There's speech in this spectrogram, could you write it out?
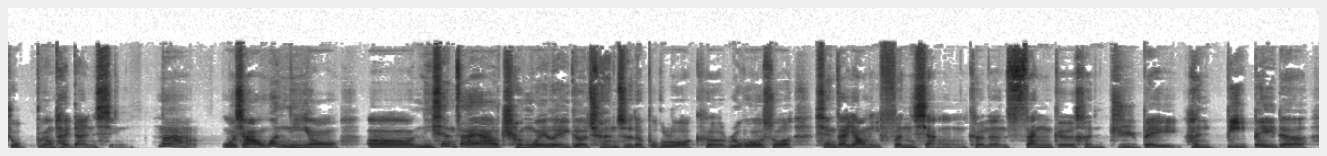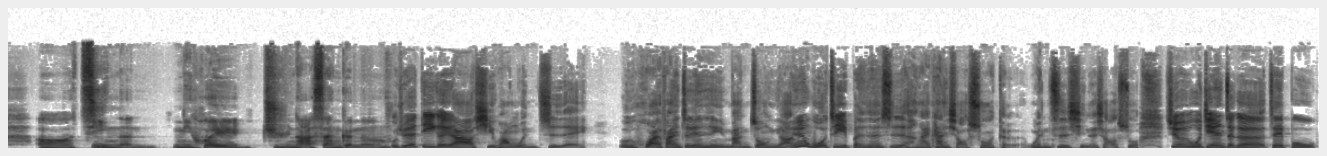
就不用太担心。那我想要问你哦，呃，你现在啊成为了一个全职的部落客，如果说现在要你分享可能三个很具备、很必备的呃技能，你会举哪三个呢？我觉得第一个要喜欢文字，诶。我后来发现这件事情蛮重要，因为我自己本身是很爱看小说的文字型的小说。就如果今天这个这部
